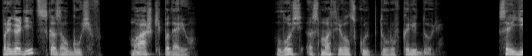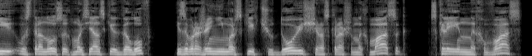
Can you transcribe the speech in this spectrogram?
«Пригодится», — сказал Гусев. «Машке подарю». Лось осматривал скульптуру в коридоре. Среди востроносых марсианских голов изображений морских чудовищ, раскрашенных масок, склеенных ваз,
